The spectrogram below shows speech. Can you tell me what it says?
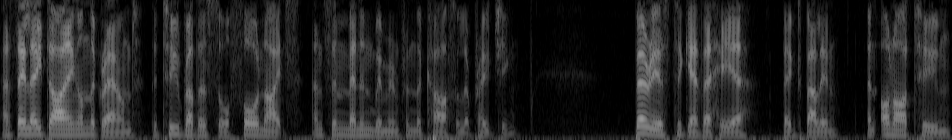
As they lay dying on the ground, the two brothers saw four knights and some men and women from the castle approaching. Bury us together here, begged Balin, and on our tomb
